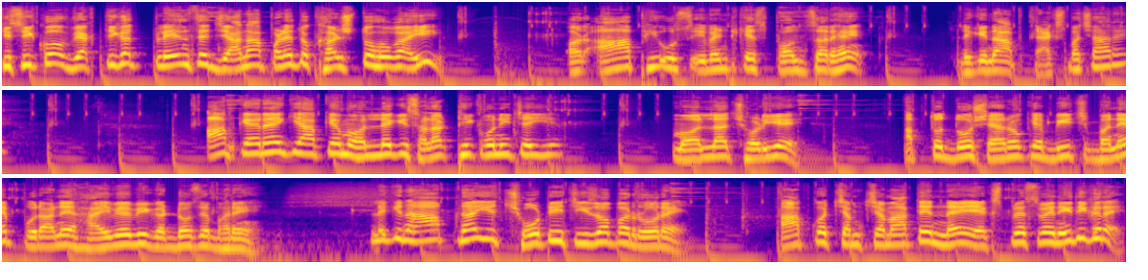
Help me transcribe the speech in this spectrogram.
किसी को व्यक्तिगत प्लेन से जाना पड़े तो खर्च तो होगा ही। और आप ही उस इवेंट के स्पॉन्सर हैं, लेकिन आप टैक्स बचा रहे आप कह रहे हैं कि आपके मोहल्ले की सड़क ठीक होनी चाहिए। मोहल्ला छोड़िए, अब तो दो शहरों के बीच बने पुराने हाईवे भी गड्ढों से भरे हैं। लेकिन आप ना ये छोटी चीज़ों पर रो रहे हैं। आपको चमचमाते नए एक्सप्रेसवे नहीं दिख रहे।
